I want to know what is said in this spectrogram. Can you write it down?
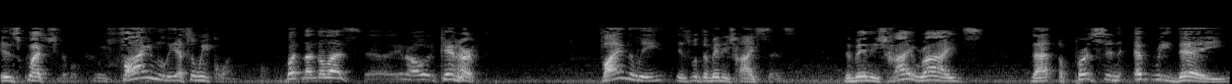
is questionable. Finally, that's a weak one, but nonetheless, uh, you know, it can't hurt. Finally, is what the Ben Ish Chai says. The Ben Ish Chai writes that a person every day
